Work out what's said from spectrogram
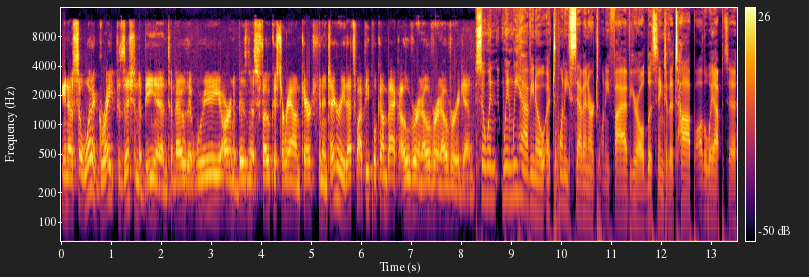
you know, so what a great position to be in to know that we are in a business focused around character and integrity. That's why people come back over and over and over again. So when when we have, you know, a 27 or 25 year old listening to the top all the way up to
